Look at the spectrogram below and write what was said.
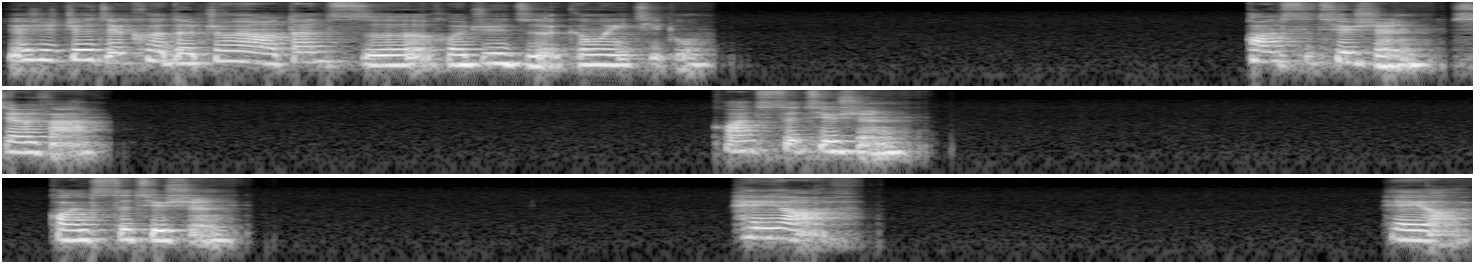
这是这节课的重要单词和句子，跟我一起读。 Constitution 宪法。Constitution Constitution Pay off Pay off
